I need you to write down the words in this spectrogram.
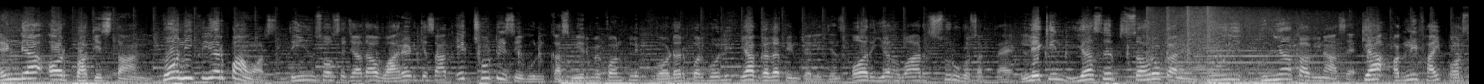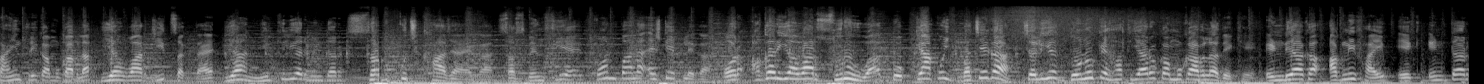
इंडिया और पाकिस्तान, दो न्यूक्लियर पावर्स 300 से ज़्यादा वारहेड के साथ एक छोटी सी भूल, कश्मीर में कॉन्फ्लिक्ट बॉर्डर पर गोली या गलत इंटेलिजेंस और यह वार शुरू हो सकता है। लेकिन यह सिर्फ़ शहरों का नहीं, पूरी दुनिया का विनाश है। क्या अग्नि फाइव और साहिन थ्री का मुकाबला यह वार जीत सकता है? या न्यूक्लियर विंटर सब कुछ खा जाएगा? सस्पेंस ये कौन पहला स्टेप लेगा? और अगर यह वार शुरू हुआ तो क्या कोई बचेगा? चलिए दोनों के हथियारों का मुकाबला देखे। इंडिया का अग्नि फाइव एक इंटर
